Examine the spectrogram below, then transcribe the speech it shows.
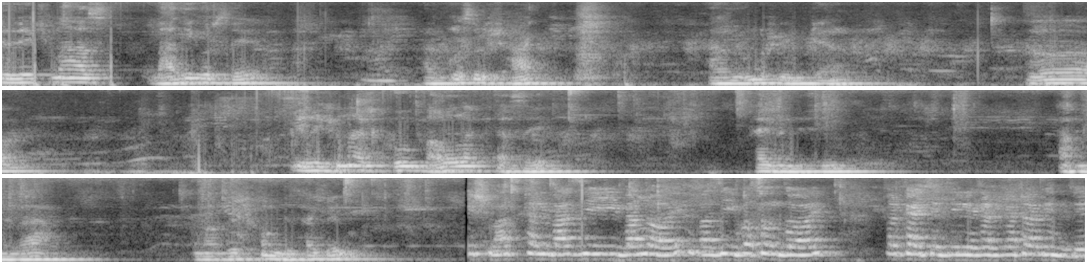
ইলিশ মাছ ভাজি করছে আর কচুর শাক আর মুসুর ডাল তো ইলিশ মাছ খুব ভালো লাগতেছে খাইবেন দিছি আপনারা আমাদের সঙ্গে থাকেন। ইলিশ মাছ খালি বাজি ভালো হয় বাজি পছন্দ হয়। তরকারিতে দিলে কাটা কিনতে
